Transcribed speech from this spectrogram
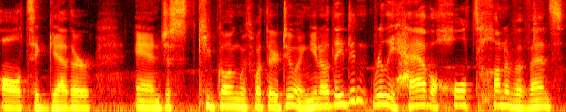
altogether and just keep going with what they're doing. You know, they didn't really have a whole ton of events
